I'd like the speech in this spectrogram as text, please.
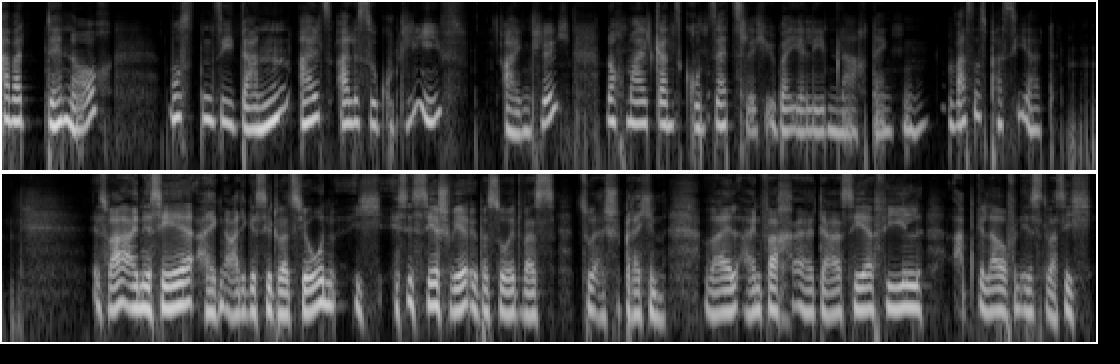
Aber dennoch mussten Sie dann, als alles so gut lief, eigentlich nochmal ganz grundsätzlich über Ihr Leben nachdenken. Was ist passiert? Es war eine sehr eigenartige Situation. Ich, es ist sehr schwer, über so etwas zu sprechen, weil einfach äh, da sehr viel abgelaufen ist, was sich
